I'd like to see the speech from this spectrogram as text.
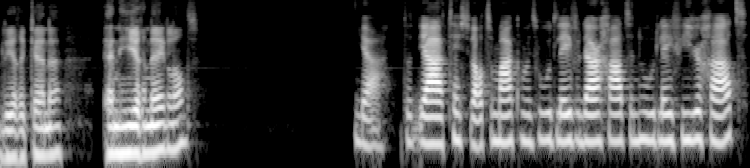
leren kennen en hier in Nederland? Ja, dat, ja, het heeft wel te maken met hoe het leven daar gaat en hoe het leven hier gaat.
